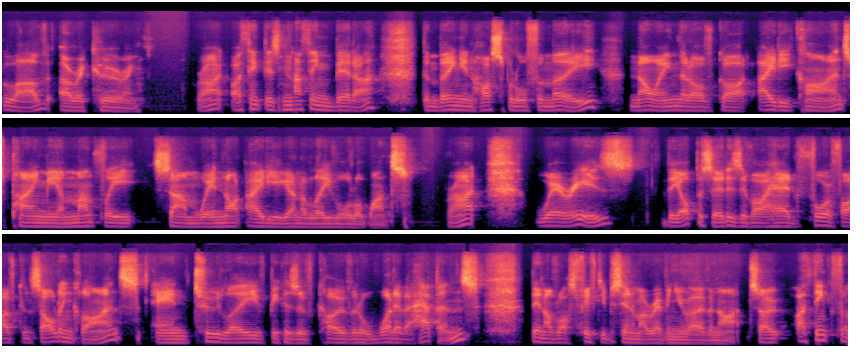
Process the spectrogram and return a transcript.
love are recurring right? I think there's nothing better than being in hospital for me, knowing that I've got 80 clients paying me a monthly sum where not 80 are going to leave all at once, right? Whereas the opposite is if I had four or five consulting clients and two leave because of COVID or whatever happens, then I've lost 50% of my revenue overnight. So I think for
